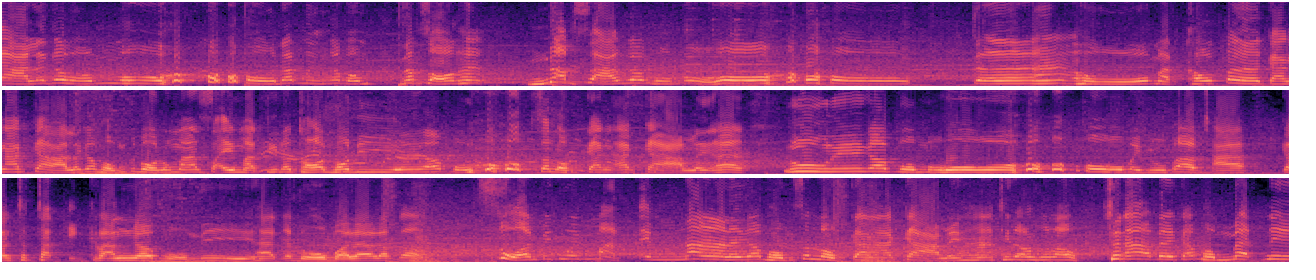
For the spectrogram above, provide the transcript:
กาศแล้วครับผม โอ้โหนับหนึ่งครับผม นับสองฮะ นับสามครับผม โอ้โห เจอฮะโอ้โหหมัดเคาน์เตอร์กลางอากาศแล้วครับผมกระโดดลงมาใส่หมัดทีละทอนพอดีเลยครับผมสลบกลางอากาศเลยฮะลูกนี้ครับผมโอ้โหไปดูภาพช้ากันชัดๆอีกครั้งครับผมนี่ฮะกระโดดมาแล้วแล้วก็ สวนไปด้วยหมัดเต็มหน้าเลยครับผมสลบกลางอากาศเลยฮะที่เราของเรา ชนะไปครับผมแมตช์นี้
